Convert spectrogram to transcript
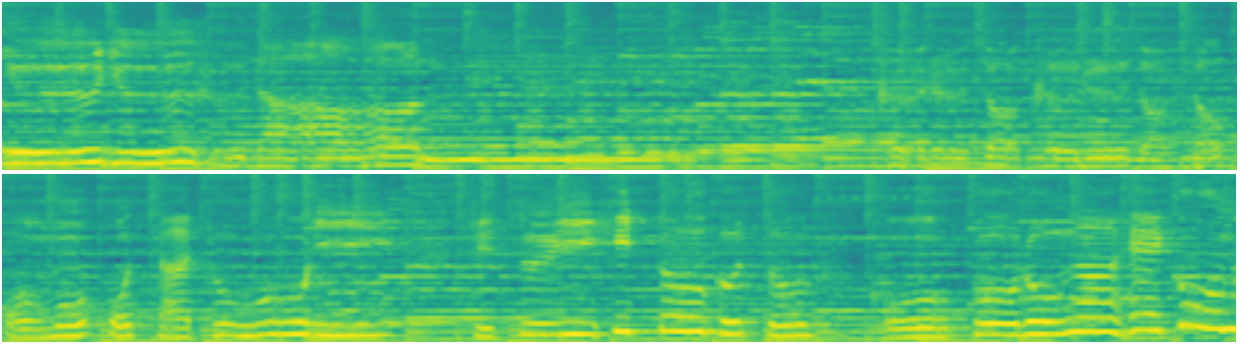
優柔不断。来るぞ来るぞと思った通りきつい一言心がへこむ。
